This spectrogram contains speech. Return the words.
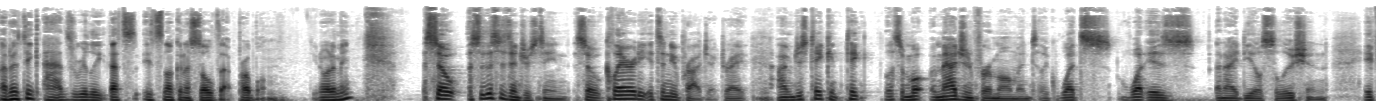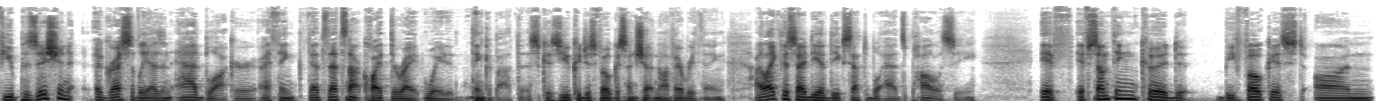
I don't think ads really. That's it's not going to solve that problem. Do you know what I mean? So, so this is interesting. So, clarity, it's a new project, right? I'm just taking take. Let's imagine for a moment, like what's what is an ideal solution. If you position aggressively as an ad blocker, I think that's that's not quite the right way to think about this because you could just focus on shutting off everything. I like this idea of the acceptable ads policy. If if something could be focused on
